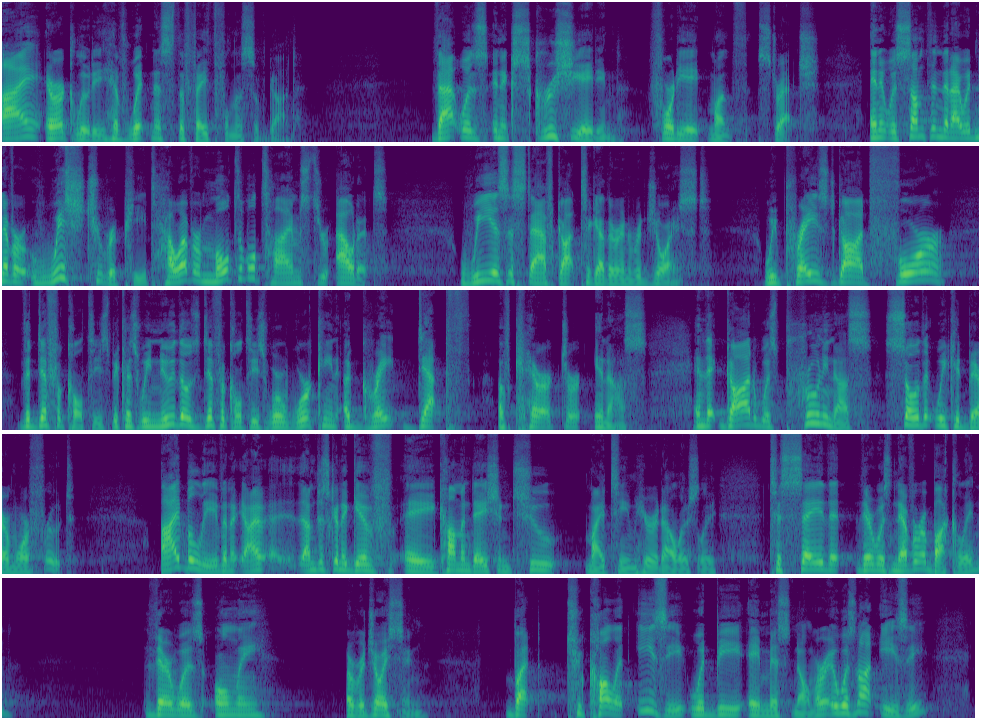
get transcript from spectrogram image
I, Eric Ludy, have witnessed the faithfulness of God. That was an excruciating 48 month stretch. And it was something that I would never wish to repeat. However, multiple times throughout it, we as a staff got together and rejoiced. We praised God for the difficulties because we knew those difficulties were working a great depth of character in us and that God was pruning us so that we could bear more fruit. I believe, and I, am just going to give a commendation to my team here at Ellerslie, to say that there was never a buckling, there was only a rejoicing. But to call it easy would be a misnomer. It was not easy,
